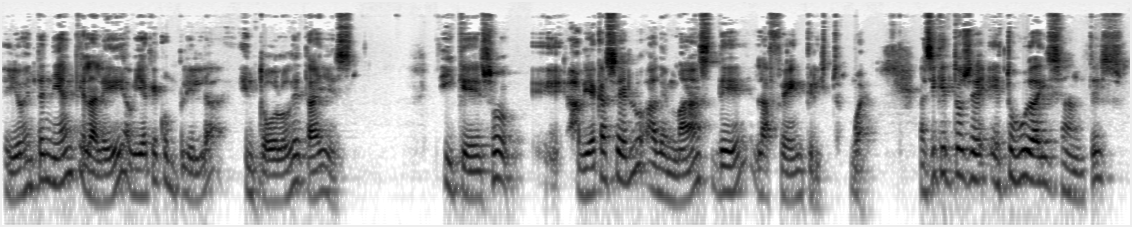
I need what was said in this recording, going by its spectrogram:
ellos entendían que la ley había que cumplirla en todos los detalles y que eso eh, había que hacerlo además de la fe en Cristo. Bueno, así que entonces estos judaizantes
